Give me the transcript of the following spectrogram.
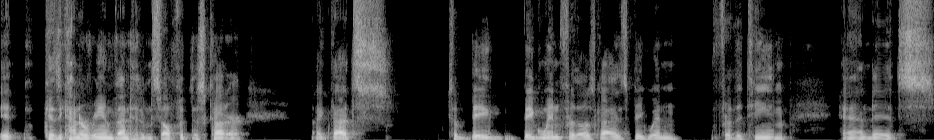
it because he kind of reinvented himself with this cutter. Like that's it's a big big win for those guys, big win for the team, and it's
